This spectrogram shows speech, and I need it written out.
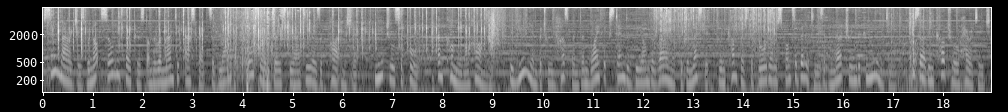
Sioux marriages were not solely focused on the romantic aspects of life but also embraced the ideals of partnership, mutual support, and communal harmony. The union between husband and wife extended beyond the realm of the domestic to encompass the broader responsibilities of nurturing the community, preserving cultural heritage,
